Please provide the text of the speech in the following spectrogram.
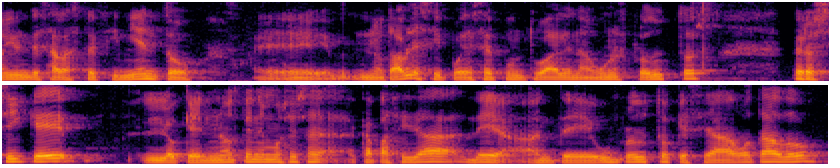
hay un desabastecimiento eh, notable, sí puede ser puntual en algunos productos, pero sí que lo que no tenemos esa capacidad de, ante un producto que se ha agotado,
